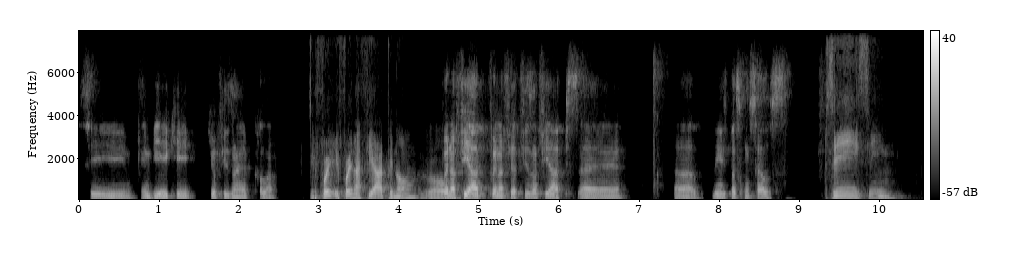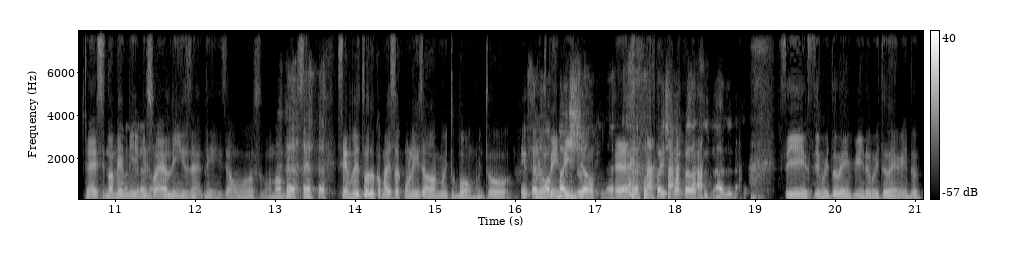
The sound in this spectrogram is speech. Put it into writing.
esse MBA que, que eu fiz na época lá. E foi, foi na FIAP, não? Ou... Foi na FIAP, foi na FIAP, fiz na FIAP, é, Lins Vasconcelos. Sim, sim. É, esse nome é me, me sonha Lins, né? Lins é um, um nome sempre, sempre todo começa com Lins é um nome muito bom, muito, muito uma bem-vindo. paixão, né? É. uma paixão pela cidade. Né? Sim, sim, muito bem-vindo, muito bem-vindo.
